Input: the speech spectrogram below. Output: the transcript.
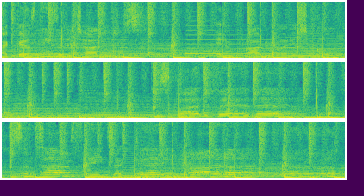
I guess these are the challenges, and I'm proud to manage to cope. Despite the fact that sometimes things are getting harder.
